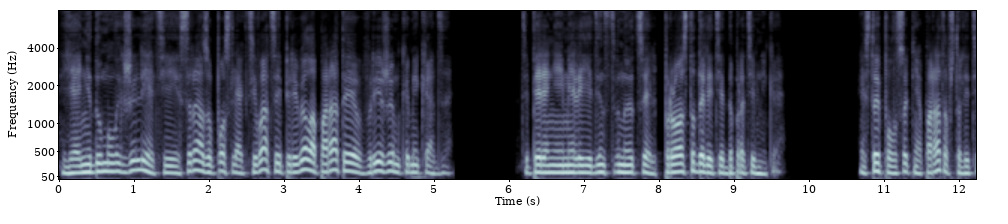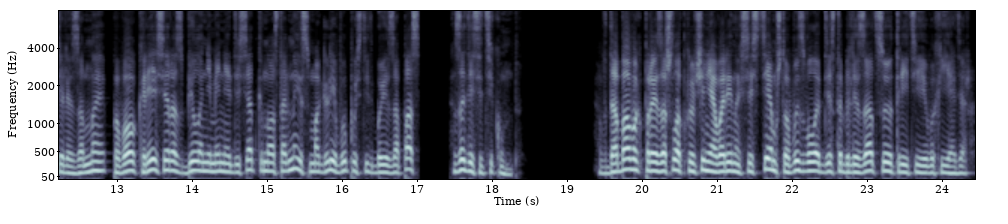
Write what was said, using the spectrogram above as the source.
Я не думал их жалеть и сразу после активации перевел аппараты в режим камикадзе. Теперь они имели единственную цель — просто долететь до противника. Из той полусотни аппаратов, что летели за мной, ПВО крейсера сбило не менее десятка, но остальные смогли выпустить боезапас за 10 секунд. Вдобавок произошло отключение аварийных систем, что вызвало дестабилизацию тритиевых ядер.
